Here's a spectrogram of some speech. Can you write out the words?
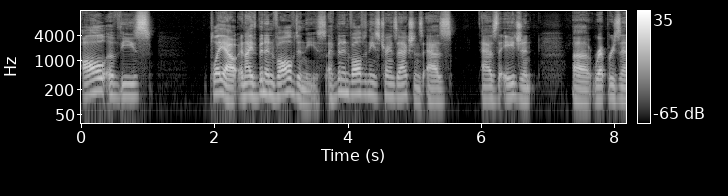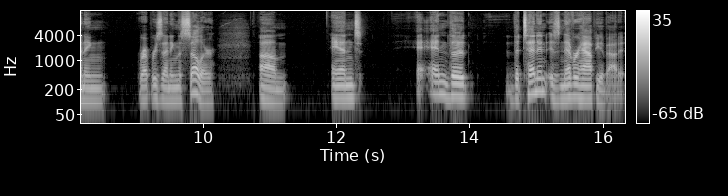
all of these play out, and I've been involved in these. I've been involved in these transactions as as the agent uh, representing representing the seller. Um, and and the the tenant is never happy about it.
